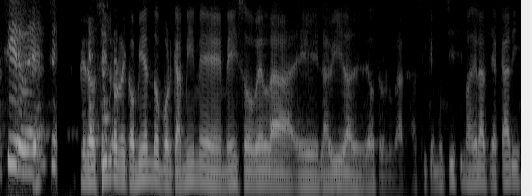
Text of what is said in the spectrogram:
sirve. Pero sí lo recomiendo porque a mí me, hizo ver eh, la, vida desde otro lugar. Así que muchísimas gracias, Cari.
